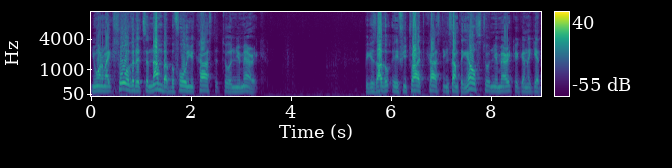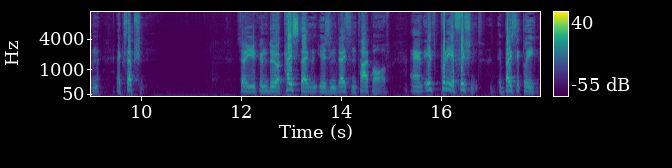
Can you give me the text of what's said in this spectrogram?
you want to make sure that it's a number before you cast it to a numeric. Because other, if you try casting something else to a numeric, you're going to get an exception. So you can do a case statement using JSON type of, and it's pretty efficient. It basically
